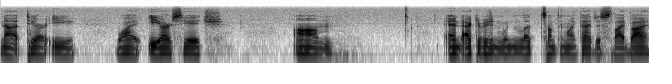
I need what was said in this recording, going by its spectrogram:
not T R E Y E R C H. Um, and Activision wouldn't let something like that just slide by.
